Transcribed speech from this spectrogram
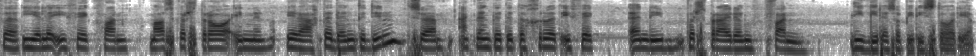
vir die hele effek van maskers dra en die regte ding te doen. So ek dink dit het 'n groot effek in die verspreiding van die virus op hierdie stadium.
